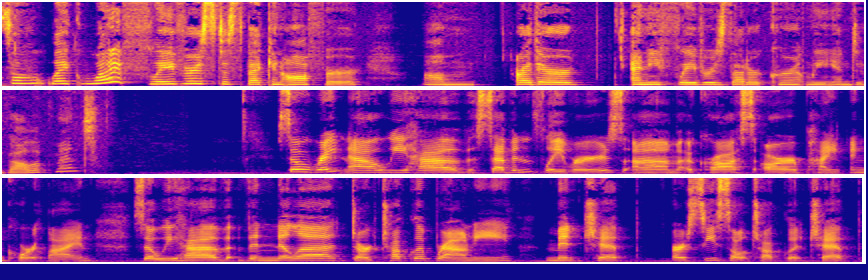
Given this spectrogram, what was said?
So, like, what flavors does Beckon offer? Um, are there any flavors that are currently in development? So right now we have seven flavors um, across our pint and quart line. So we have vanilla, dark chocolate brownie, mint chip, our sea salt chocolate chip,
